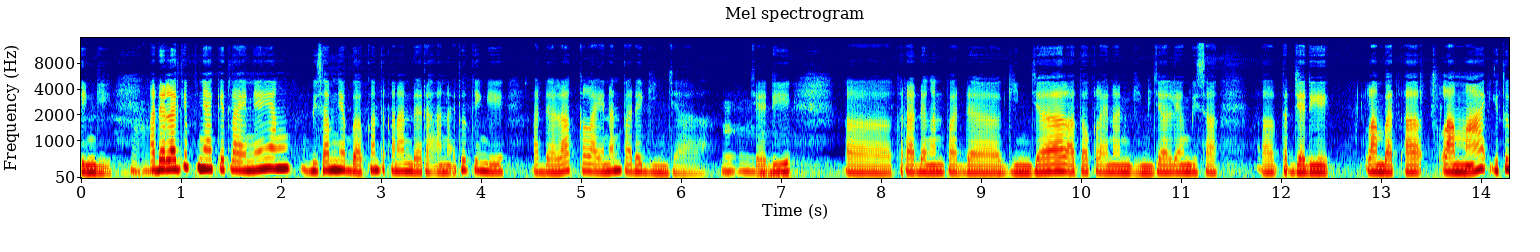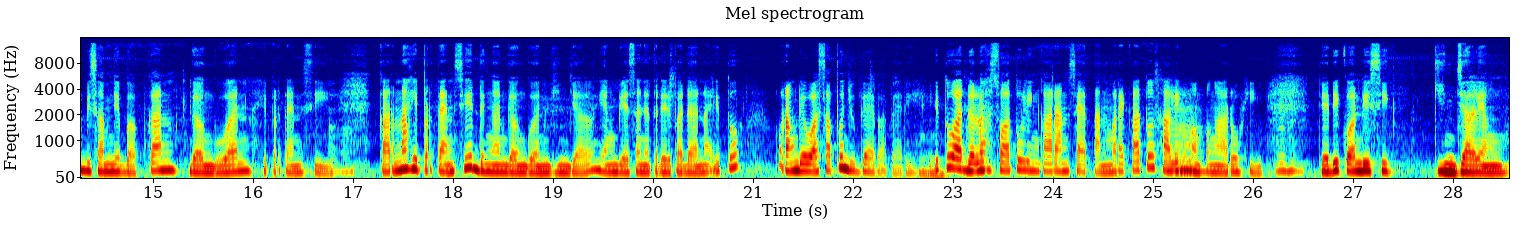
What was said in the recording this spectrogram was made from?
tinggi. Ada lagi penyakit lainnya yang bisa menyebabkan tekanan darah anak itu tinggi adalah kelainan pada ginjal. Jadi eh, keradangan pada ginjal atau kelainan ginjal yang bisa eh, terjadi lambat eh, lama itu bisa menyebabkan gangguan hipertensi. Karena hipertensi dengan gangguan ginjal yang biasanya terjadi pada anak itu orang dewasa pun juga ya Pak Peri. Itu adalah suatu lingkaran setan. Mereka tuh saling mempengaruhi. Jadi kondisi ginjal yang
